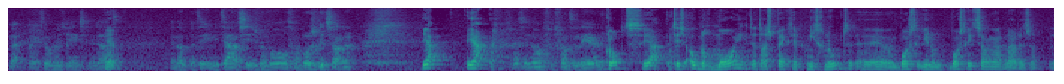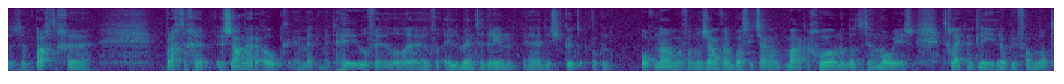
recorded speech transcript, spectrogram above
ja, ik ben het wel met je eens inderdaad. Ja. En ook met de imitaties bijvoorbeeld van Bosrietzanger. Ja, ja. Er valt enorm veel van te leren. Klopt, ja. Het is ook nog mooi, dat aspect heb ik niet genoemd. Een Bos, je noemt Bosrietzanger, nou dat is, een, dat is een prachtige prachtige zanger ook. Met, met heel, veel, uh, heel veel elementen erin. Uh, dus je kunt ook een opname van een zang van een bosliedzanger maken. Gewoon omdat het heel mooi is. Tegelijkertijd leer je er ook weer van wat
